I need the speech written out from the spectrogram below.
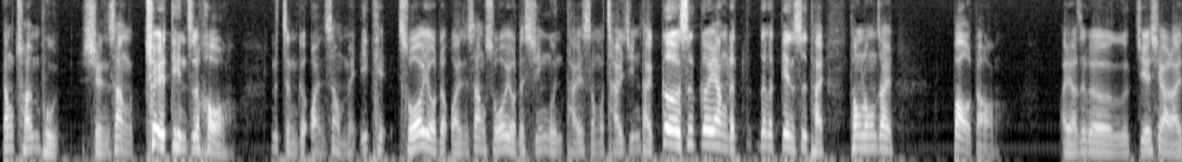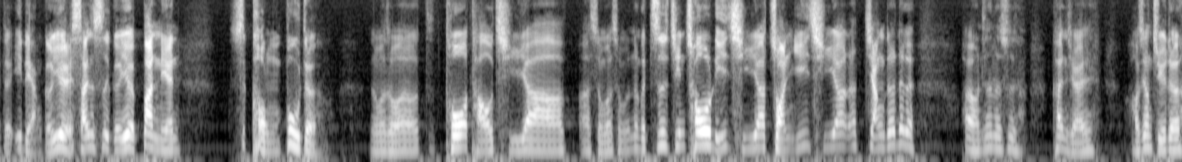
当川普选上确定之后。那整个晚上，每一天，所有的晚上，所有的新闻台、什么财经台、各式各样的那个电视台，通通在报道。哎呀，这个接下来的一两个月、三四个月、半年，是恐怖的，什么什么脱逃期呀，啊，什么什么那个资金抽离期呀、转移期呀，那讲的那个，哎呀，真的是看起来好像觉得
